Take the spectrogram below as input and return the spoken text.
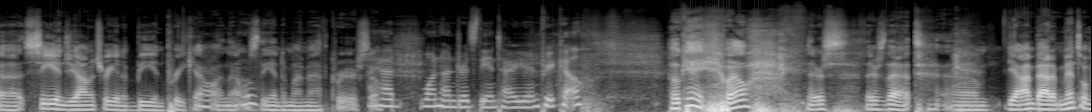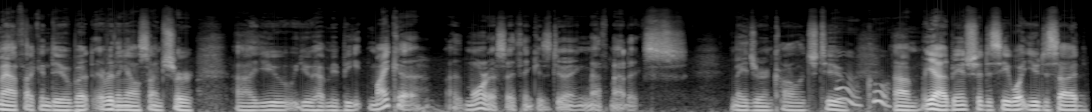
uh, C in geometry and a B in pre-cal, and that was Oh. the end of my math career. So I had 100s the entire year in pre-cal. okay, well, there's there's that. Um, yeah, I'm bad at mental math. I can do, but everything Mm. else, I'm sure uh, you you have me beat. Micah uh, Morris, I think, is doing mathematics major in college too. Oh, cool. Um, yeah, I'd be interested to see what you decide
